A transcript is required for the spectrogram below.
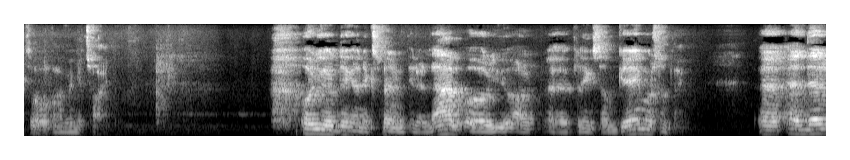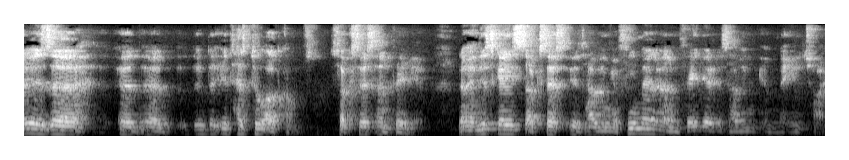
so having a child. Or you're doing an experiment in a lab, or you are uh, playing some game or something. Uh, and there is a, a, a, it has two outcomes, success and failure. Now, in this case, success is having a female and failure is having a male child.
